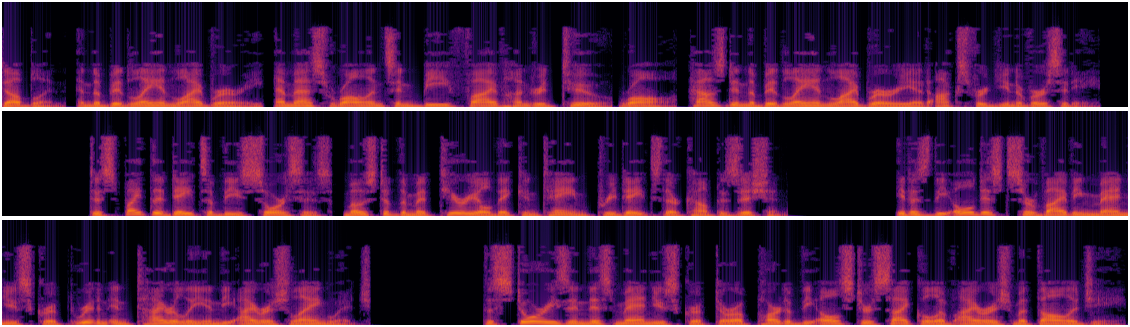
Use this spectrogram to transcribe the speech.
Dublin, and the Bodleian Library, MS Rawlinson B 502 Rawl, housed in the Bodleian Library at Oxford University. Despite the dates of these sources, most of the material they contain predates their composition. It is the oldest surviving manuscript written entirely in the Irish language. The stories in this manuscript are a part of the Ulster cycle of Irish mythology.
